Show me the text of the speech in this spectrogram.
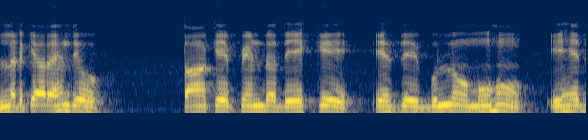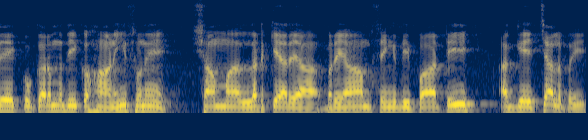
ਲਟਕਿਆ ਰਹਿਣ ਦਿਓ। ਤਾਂ ਕਿ ਪਿੰਡ ਦੇਖ ਕੇ ਇਸ ਦੇ ਬੁੱਲੋਂ ਮੂੰਹੋਂ ਇਹ ਦੇ ਕੁਕਰਮ ਦੀ ਕਹਾਣੀ ਸੁਣੇ ਸ਼ਾਮਾ ਲਟਕਿਆ ਰਿਹਾ ਬਰਿਆਮ ਸਿੰਘ ਦੀ ਪਾਰਟੀ ਅੱਗੇ ਚੱਲ ਪਈ।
